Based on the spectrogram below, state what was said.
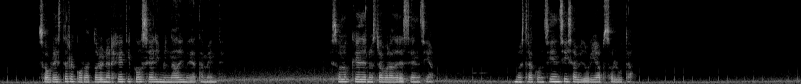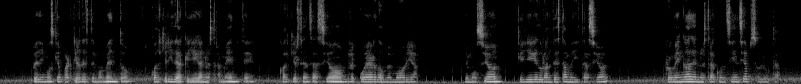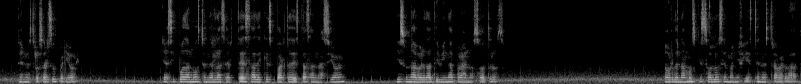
sobre este recordatorio energético sea eliminado inmediatamente. Que solo quede nuestra verdadera esencia, nuestra conciencia y sabiduría absoluta. Pedimos que a partir de este momento, cualquier idea que llegue a nuestra mente, cualquier sensación, recuerdo, memoria, emoción que llegue durante esta meditación, provenga de nuestra conciencia absoluta, de nuestro ser superior. Y así podamos tener la certeza de que es parte de esta sanación y es una verdad divina para nosotros. Ordenamos que solo se manifieste nuestra verdad.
